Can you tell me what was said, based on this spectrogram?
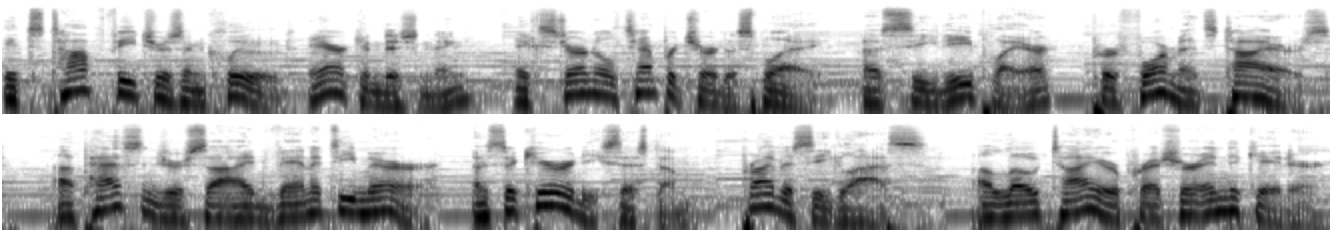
Its top features include air conditioning, external temperature display, a CD player, performance tires, a passenger side vanity mirror, a security system, privacy glass, a low tire pressure indicator,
